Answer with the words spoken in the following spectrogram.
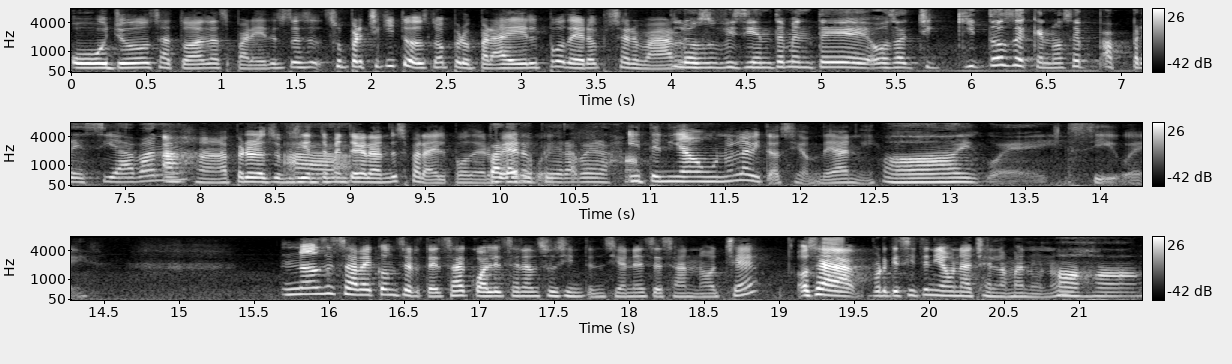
hoyos a todas las paredes, entonces súper chiquitos, ¿no? Pero para él poder observar, Lo suficientemente, o sea, chiquitos de que no se apreciaban. ajá, pero lo suficientemente Ah, grandes para él poder para ver, que güey. pudiera ver, ajá. Y tenía uno en la habitación de Annie. Ay, güey. Sí, güey. No se sabe con certeza cuáles eran sus intenciones esa noche. O sea, porque sí tenía un hacha en la mano, ¿no? Ajá.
